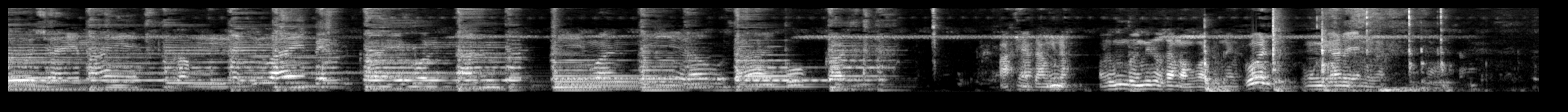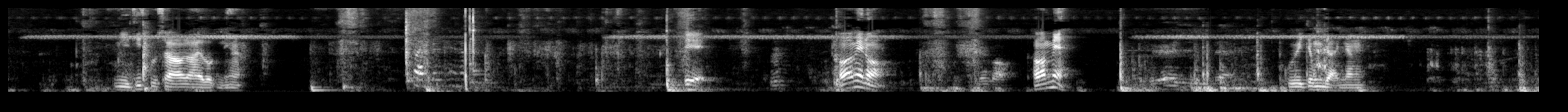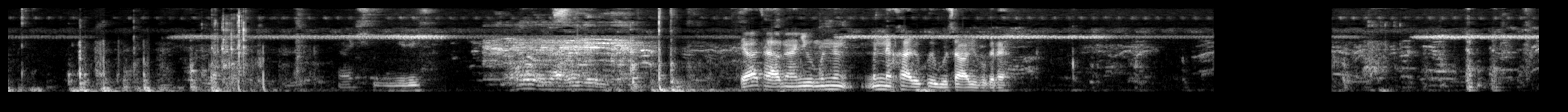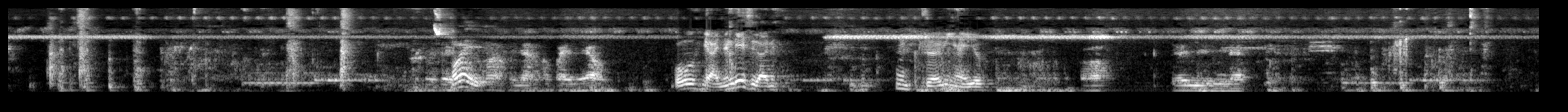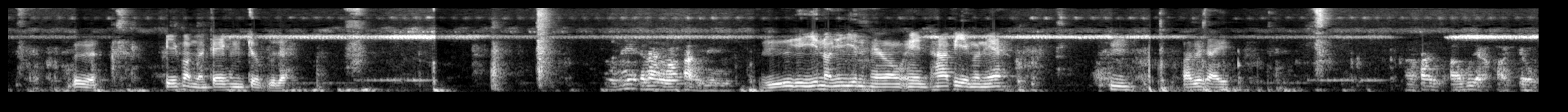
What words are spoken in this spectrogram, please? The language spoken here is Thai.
อใช่ไหมคำนึกไว้เป็นใครคนนั้นที่วันนี้เราได้พบกันอะแค่ดังนี้นะเอามึงเบิ่งที่โทรศัพท์น้องก่อนแป๊บนึงโอ้ยมึงมีอะไรอย่างเงี้ยมีที่ผู้สาวลายแบบนี้ฮะเอ๊ะพร้อมไหมน้องพร้อมไหมคุยจงอย่างยัง เดี๋ยวถามนะอยู่มันยังมันยังคาจะคุยผู้สาวอยู่ปะกันนะเฮ้ยมาพยางเข้าไปแล้วโอ้ใหญ่ยังได้เสือนี่อืมเสือมีใหญ่อยู่ก็เจออยู่นี่แหละเออเปลี่ยนความสนใจให้มันจบอยู่เลย วันนี้ก็นั่งมาฟังนี่หรือจะยินหน่อยจะยินให้เราเอ็นท่าพี่เพลงคนนี้อืมขอไปใส่ขาฟังเขาเบื่อเขาจบ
